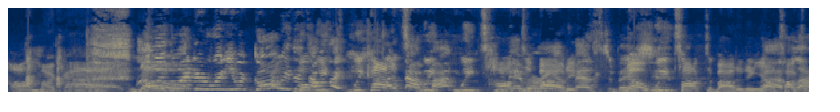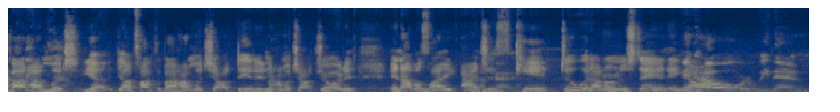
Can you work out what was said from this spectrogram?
Oh my god, No, I was wondering where you were going with this. I But was we like, we kind of we we talked about it. No, we talked about it, and y'all Well, talked about how much. Yeah, y'all talked about how much y'all did it and how much y'all enjoyed it. And I was like, I just Okay. can't do it. I don't understand. And, And y'all, how old were we then?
